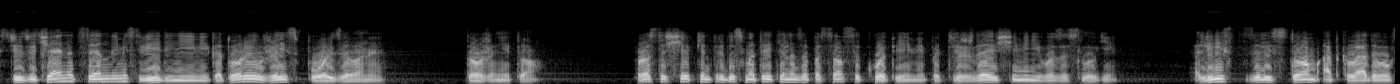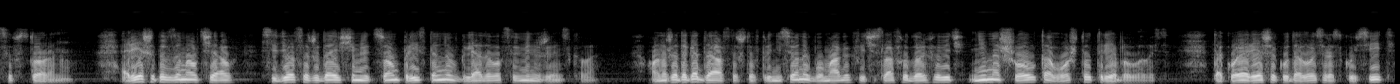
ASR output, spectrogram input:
с чрезвычайно ценными сведениями, которые уже использованы тоже не то. Просто Щепкин предусмотрительно запасался копиями, подтверждающими его заслуги. Лист за листом откладывался в сторону. Решетов замолчал, сидел с ожидающим лицом, пристально вглядывался в Минжинского. Он уже догадался, что в принесенных бумагах Вячеслав Рудольфович не нашел того, что требовалось. Такой орешек удалось раскусить,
